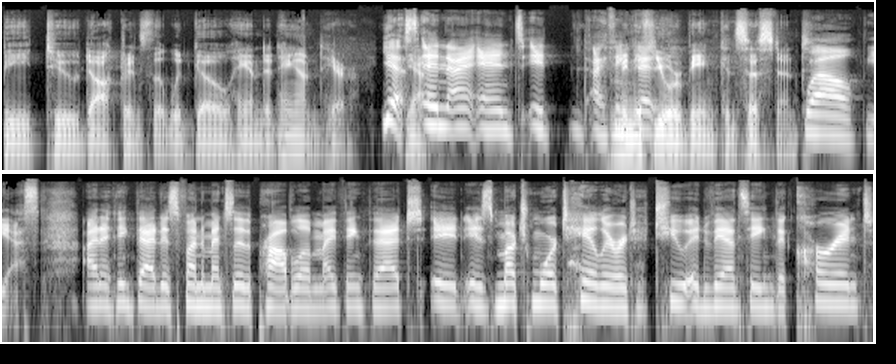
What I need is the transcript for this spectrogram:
be two doctrines that would go hand in hand here. Yes, Yeah. and I and it. I I mean, that, if you were being consistent. Well, yes. And I think that is fundamentally the problem. I think that it is much more tailored to advancing the current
